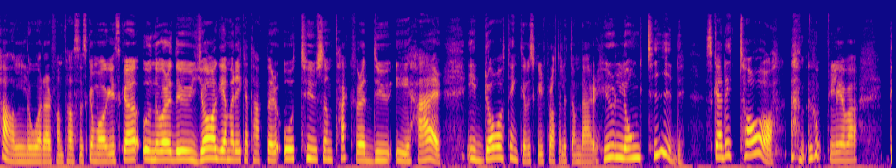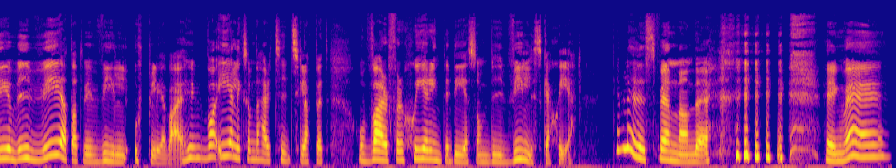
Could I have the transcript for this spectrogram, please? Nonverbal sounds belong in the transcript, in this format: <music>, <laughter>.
Hallå där fantastiska, magiska, underbara du! Jag är Marika Tapper och tusen tack för att du är här! Idag tänkte jag vi skulle prata lite om det här. Hur lång tid ska det ta att uppleva det vi vet att vi vill uppleva? Hur, vad är liksom det här tidsglappet och varför sker inte det som vi vill ska ske? Det blir spännande! <laughs> Häng med!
